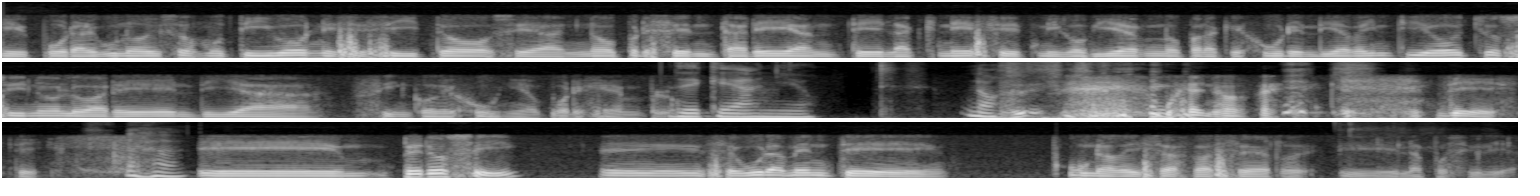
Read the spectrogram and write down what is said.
eh, por alguno de esos motivos necesito, o sea, no presentaré ante la Knesset mi gobierno para que jure el día 28, sino lo haré el día 5 de junio, por ejemplo. ¿De qué año? No. bueno, de este. Eh, pero sí, eh, seguramente una de esas va a ser eh, la posibilidad.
